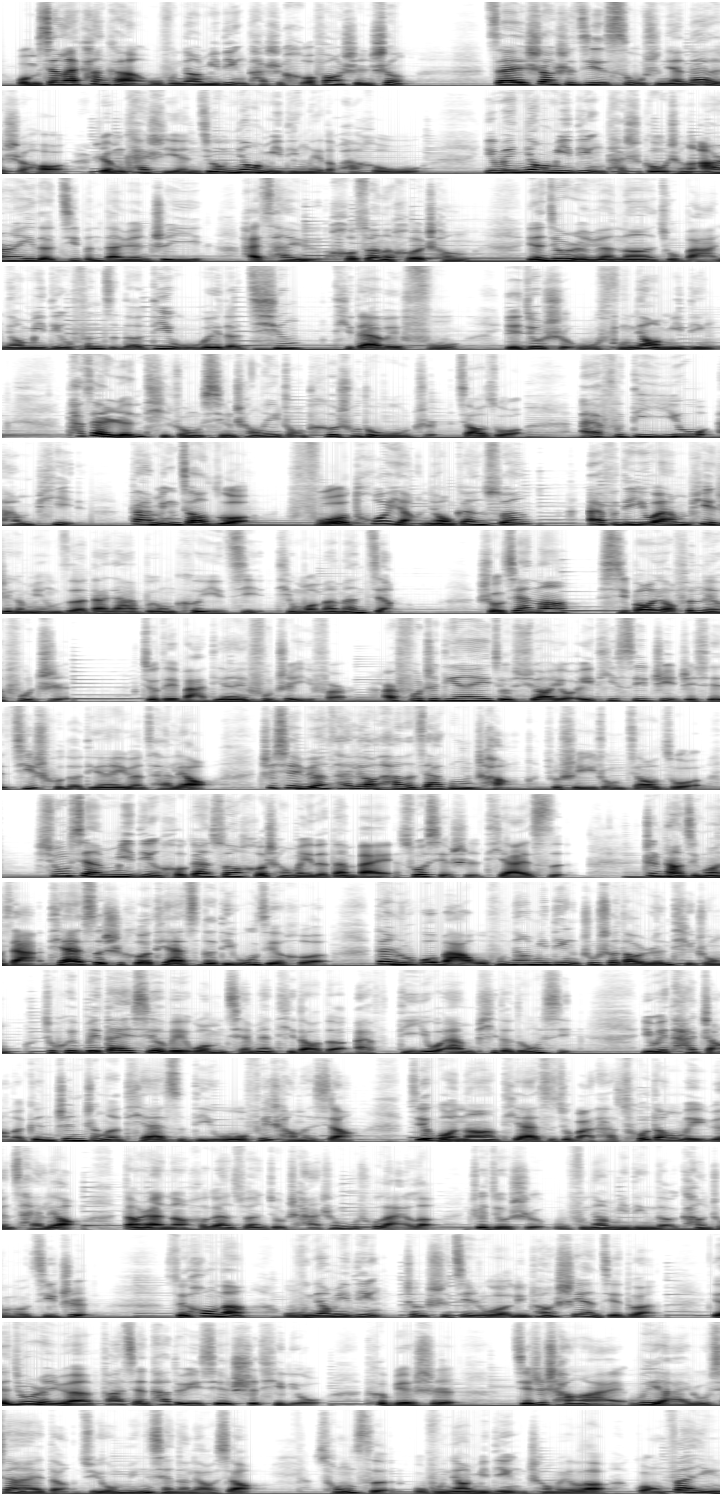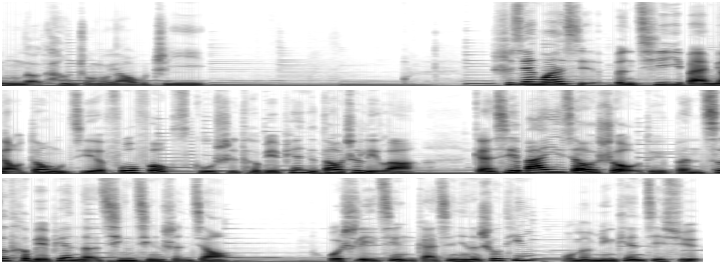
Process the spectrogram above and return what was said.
我们先来看看五氟尿嘧啶它是何方神圣。在上世纪四五十年代的时候，人们开始研究尿嘧啶类的化合物。因为尿嘧啶它是构成 RNA 的基本单元之一，还参与核酸的合成。研究人员呢就把尿嘧啶分子的第五位的氢替代为氟，也就是五氟尿嘧啶。它在人体中形成了一种特殊的物质，叫做 FDUMP，大名叫做佛脱氧尿苷酸。FDUMP 这个名字大家不用刻意记，听我慢慢讲。首先呢，细胞要分裂复制。就得把 DNA 复制一份，而复制 DNA 就需要有 ATCG 这些基础的 DNA 原材料。这些原材料它的加工厂就是一种叫做胸腺嘧啶核苷酸合成酶的蛋白，缩写是 TS。正常情况下，TS 是和 TS 的底物结合，但如果把五氟尿嘧啶注射到人体中，就会被代谢为我们前面提到的 FDUMP 的东西，因为它长得跟真正的 TS 底物非常的像。结果呢，TS 就把它错当为原材料，当然呢，核苷酸就产生不出来了。这就是五氟尿嘧啶的抗肿瘤机制。随后呢，五氟尿嘧啶正式进入了临床试验阶段，研究人员发现它对一些实体瘤，特别是结直肠癌、胃癌、乳腺癌等具有明显的疗效，从此五氟尿嘧啶成为了广泛应用的抗肿瘤药物之一。时间关系，本期一百秒端午节 Full Fox 故事特别篇就到这里了。感谢八一教授对本次特别篇的倾情审教。我是李静，感谢您的收听，我们明天继续。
